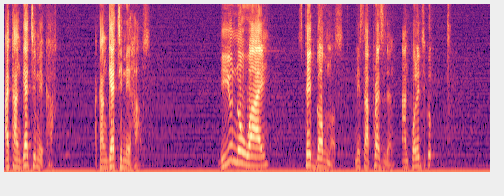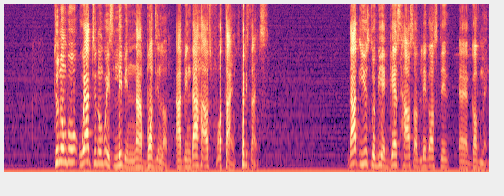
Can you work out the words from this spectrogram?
I can get him a car. I can get him a house. Do you know why state governors, Mr. President, and political Tinubu, where Tinubu is living now, Bourdillon, I've been that house four times, three times. That used to be a guest house of Lagos State uh, government.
